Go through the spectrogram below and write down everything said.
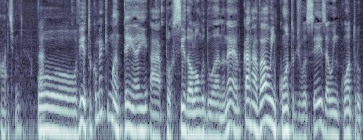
Ótimo. Tá. Ô, Vitor, como é que mantém aí a torcida ao longo do ano, né? No carnaval é o encontro de vocês, é o encontro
